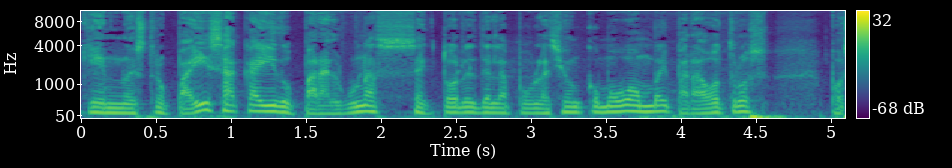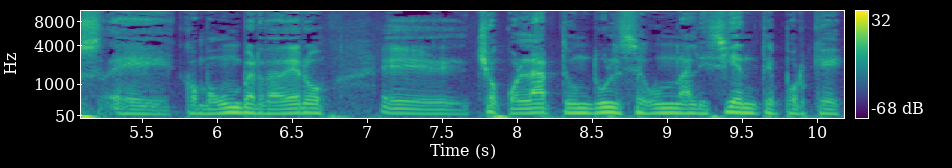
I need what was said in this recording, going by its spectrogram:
que en nuestro país ha caído para algunos sectores de la población como bomba y para otros pues eh, como un verdadero eh, chocolate, un dulce, un aliciente, porque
